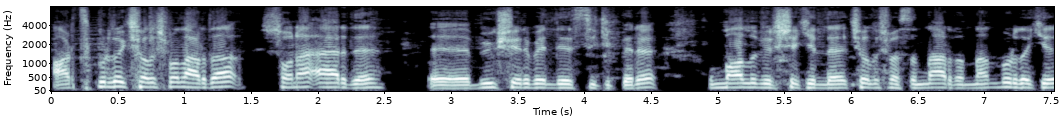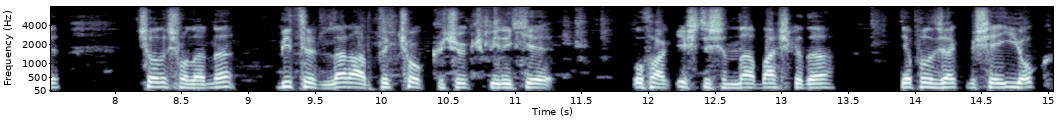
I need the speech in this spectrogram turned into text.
Artık buradaki çalışmalar da sona erdi. Ee, Büyükşehir Belediyesi ekipleri ummalı bir şekilde çalışmasının ardından buradaki çalışmalarını bitirdiler. Artık çok küçük bir iki ufak iş dışında başka da yapılacak bir şey yok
